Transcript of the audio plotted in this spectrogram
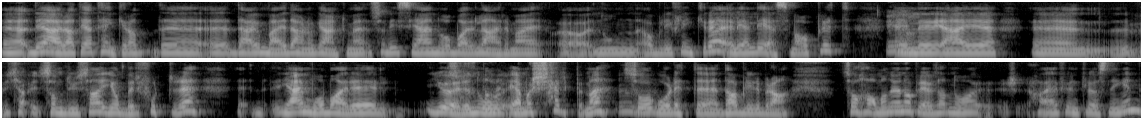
Eh, Det er at jeg tenker at det, eh, det er jo meg det er noe gærent med. Så hvis jeg nå bare lærer meg noen, å bli flinkere, eller jeg leser meg opp litt, Ja. eller jeg, som du sa, jobber fortere Jeg må bare gjøre noe. Jeg må skjerpe meg. Så Mm. går dette Da blir det bra. Så har man jo en opplevelse at nå har jeg funnet løsningen.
